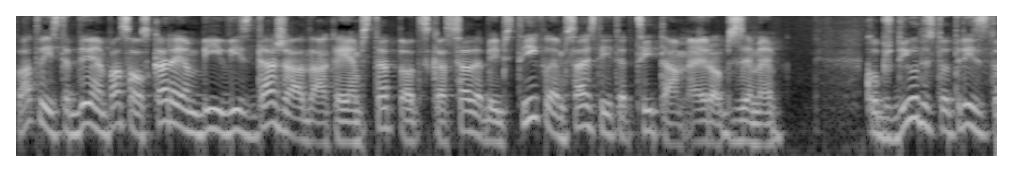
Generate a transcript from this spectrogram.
Latvijas starp diviem pasaules kariem bija visdažādākajiem starptautiskās sadarbības tīkliem saistīta ar citām Eiropas zemēm. Kopš 20. un 30.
